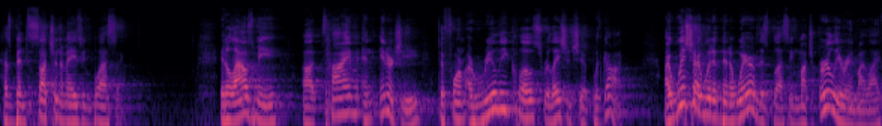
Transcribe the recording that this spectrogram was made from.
has been such an amazing blessing. It allows me uh, time and energy to form a really close relationship with God. I wish I would have been aware of this blessing much earlier in my life.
